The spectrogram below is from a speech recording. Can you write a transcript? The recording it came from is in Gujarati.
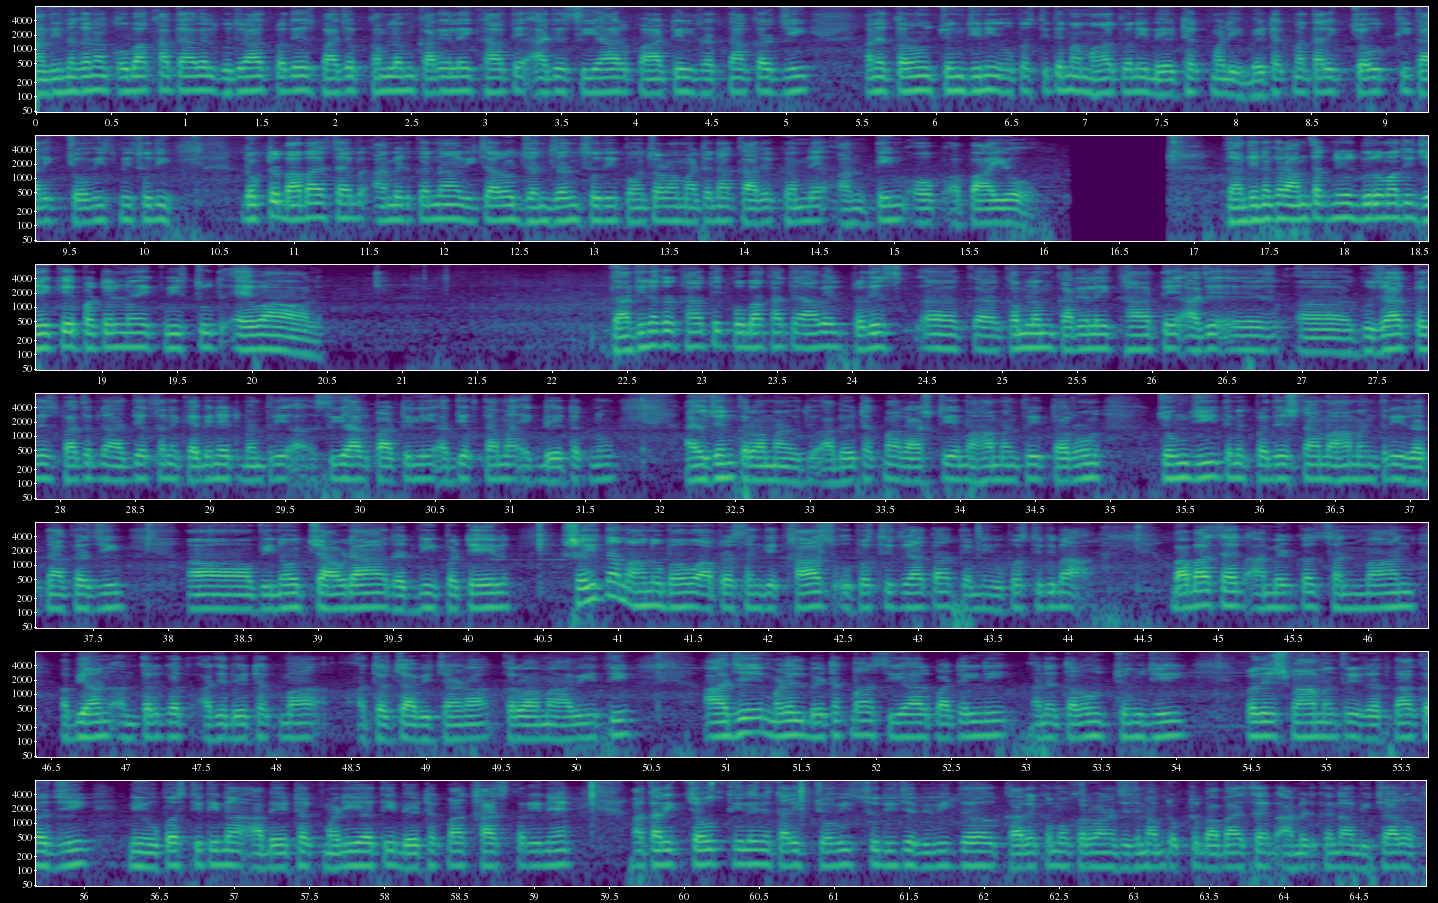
ગાંધીનગરના કોબા ખાતે આવેલ ગુજરાત પ્રદેશ ભાજપ કમલમ કાર્યાલય ખાતે આજે સી આર પાટીલ, રત્નાકરજી અને તરુણ ચુંગજીની ઉપસ્થિતિમાં મહત્વની બેઠક મળી. બેઠકમાં તારીખ ચૌદથી તારીખ ચોવીસમી સુધી ડૉક્ટર બાબા સાહેબ આંબેડકરના વિચારો જન જન સુધી પહોંચાડવા માટેના કાર્યક્રમને અંતિમ ઓપ અપાયો. ગાંધીનગર આમતક ન્યૂઝ બ્યુરોમાંથી જે કે પટેલનો એક વિસ્તૃત અહેવાલ ગાંધીનગર ખાતે, કોબા ખાતે આવેલ પ્રદેશ કમલમ કાર્યાલય ખાતે આજે ગુજરાત પ્રદેશ ભાજપના અધ્યક્ષ અને કેબિનેટ મંત્રી સી આર પાટીલની અધ્યક્ષતામાં એક બેઠકનું આયોજન કરવામાં આવ્યું હતું. આ બેઠકમાં રાષ્ટ્રીય મહામંત્રી તરુણ ચુંગજી તેમજ પ્રદેશના મહામંત્રી રત્નાકરજી વિનોદ ચાવડા રજની પટેલ સહિતના મહાનુભાવો આ પ્રસંગે ખાસ ઉપસ્થિત રહ્યા હતા. તેમની ઉપસ્થિતિમાં બાબા સાહેબ આંબેડકર સન્માન અભિયાન અંતર્ગત આજે બેઠકમાં ચર્ચા વિચારણા કરવામાં આવી હતી. આજે મળેલ બેઠકમાં સી આર પાટીલની અને તરુણ ચુંગજી, પ્રદેશ મહામંત્રી રત્નાકરજીની ઉપસ્થિતિમાં આ બેઠક મળી હતી. બેઠકમાં ખાસ કરીને તારીખ ચૌદથી લઈને તારીખ ચોવીસ સુધી જે વિવિધ કાર્યક્રમો કરવાના છે, જેમાં ડૉક્ટર બાબા સાહેબ આંબેડકરના વિચારો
